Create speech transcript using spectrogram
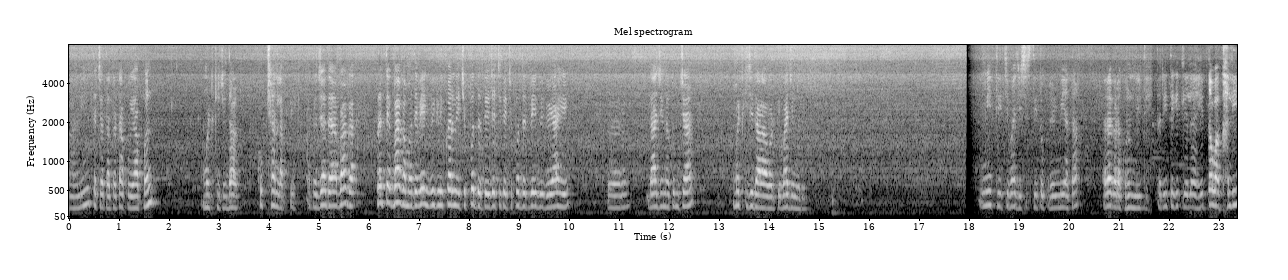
आणि त्याच्यात आता टाकूया आपण मटकीची डाळ. खूप छान लागते. आता ज्या त्या भागा प्रत्येक भागामध्ये वेगवेगळी करण्याची पद्धत आहे ज्याची त्याची पद्धत वेगवेगळी आहे. तर दाजीनं तुमच्या मटकीची डाळ आवडते भाजीमध्ये. मेथीची भाजी शिजते तोपर्यंत मी आता रगडा करून घेते तर इथे घेतलेलं आहे तवा खाली.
